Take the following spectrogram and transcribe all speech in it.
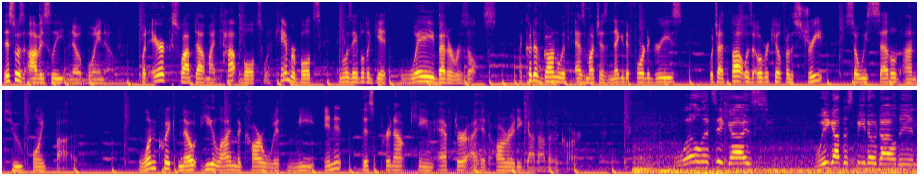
This was obviously no bueno, but Eric swapped out my top bolts with camber bolts and was able to get way better results. I could have gone with as much as negative 4 degrees, which I thought was overkill for the street, so we settled on 2.5. One quick note, he aligned the car with me in it. This printout came after I had already got out of the car. Well, that's it, guys. We got the speedo dialed in.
